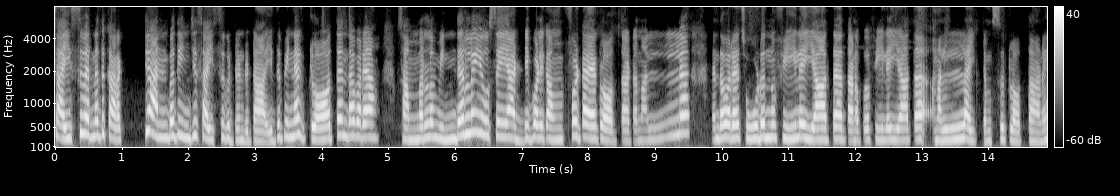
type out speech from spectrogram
സൈസ് വരുന്നത് കറക്റ്റ് അൻപത് ഇഞ്ച് സൈസ് കിട്ടുന്നുണ്ട് കേട്ടോ ഇത് പിന്നെ ക്ലോത്ത് എന്താ പറയാ സമ്മറിലും വിന്ററിലും യൂസ് ചെയ്യാൻ അടിപൊളി കംഫർട്ടായ ക്ലോത്ത് ആട്ടോ നല്ല എന്താ പറയാ ചൂടൊന്നും ഫീൽ ചെയ്യാത്ത തണുപ്പ് ഫീൽ ചെയ്യാത്ത നല്ല ഐറ്റംസ് ക്ലോത്ത് ആണ്.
